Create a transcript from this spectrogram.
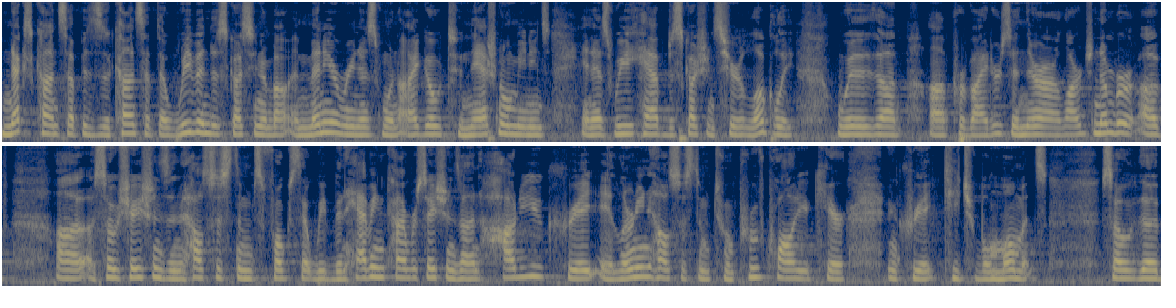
next concept is the concept that we've been discussing about in many arenas when I go to national meetings and as we have discussions here locally with uh, uh, providers. And there are a large number of uh, associations and health systems folks that we've been having conversations on how do you create a learning health system to improve quality of care and create teachable moments. So the,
